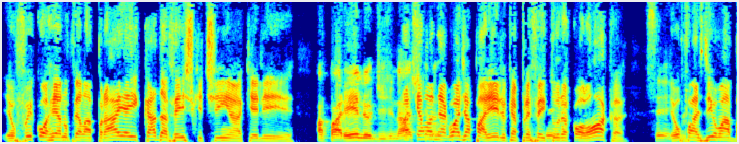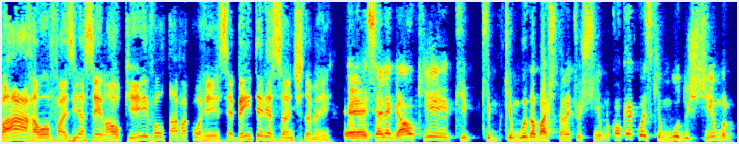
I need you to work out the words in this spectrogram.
eu fui correndo pela praia e cada vez que tinha aquele. Aparelho de ginástica. Aquele né? negócio de aparelho que a prefeitura Sim. coloca. Sim. eu fazia uma barra ou fazia sei lá o que e voltava a correr. Isso é bem interessante também. É, isso é legal que, que, que, que muda bastante o estímulo. Qualquer coisa que muda o estímulo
